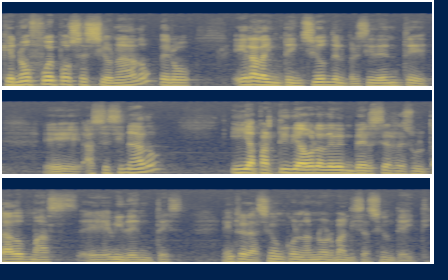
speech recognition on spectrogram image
que no fue posesionado, pero era la intención del presidente eh, asesinado, y a partir de ahora deben verse resultados más eh, evidentes en relación con la normalización de Haití.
